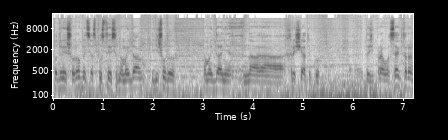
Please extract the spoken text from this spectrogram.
Подивився, що робиться, спустився на Майдан, підійшов до, на Майдані на Хрещатику е, до правого сектора.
